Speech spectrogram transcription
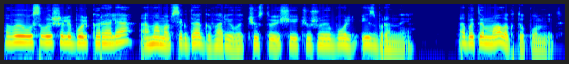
Вы услышали боль короля, а мама всегда говорила, чувствующие чужую боль, избранные. Об этом мало кто помнит,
